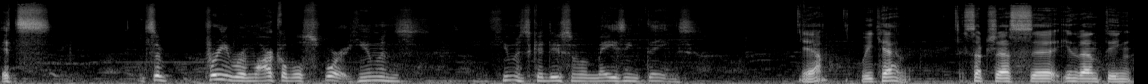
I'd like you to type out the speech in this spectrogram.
It's it's a pretty remarkable sport. Humans humans can do some amazing things. Yeah, we can, such as uh, inventing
